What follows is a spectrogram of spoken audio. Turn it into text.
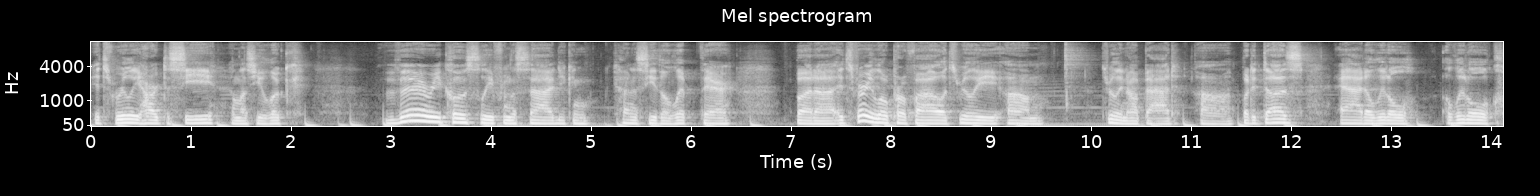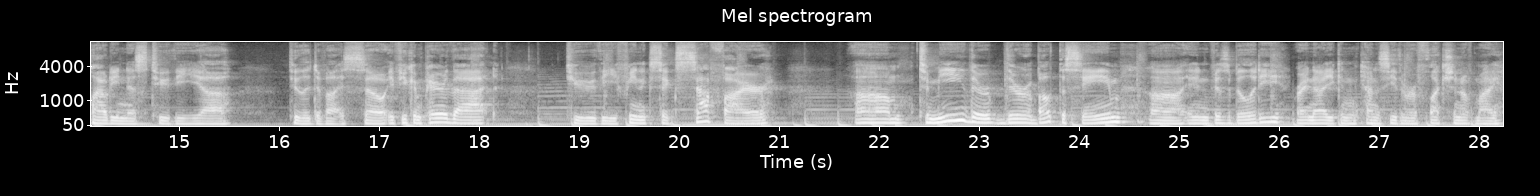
It's really hard to see unless you look very closely from the side. You can kind of see the lip there, but uh, it's very low profile. It's really, um, it's really not bad, uh, but it does add a little, a little cloudiness to the, uh, to the device. So if you compare that to the Fenix 6 Sapphire, um, to me, they're they're about the same uh, in visibility. Right now, you can kind of see the reflection of my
